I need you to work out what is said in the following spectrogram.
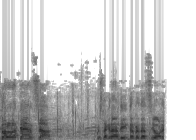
Nicola La Terza, questa grande interpretazione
